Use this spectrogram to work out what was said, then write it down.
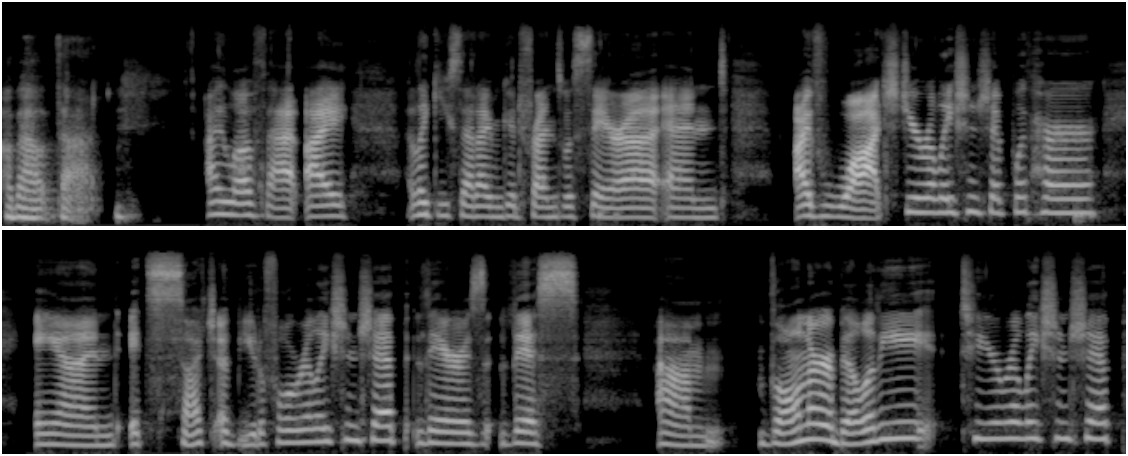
about that. I love that. I, like you said, I'm good friends with Sarah and I've watched your relationship with her and it's such a beautiful relationship. There's this um, vulnerability to your relationship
